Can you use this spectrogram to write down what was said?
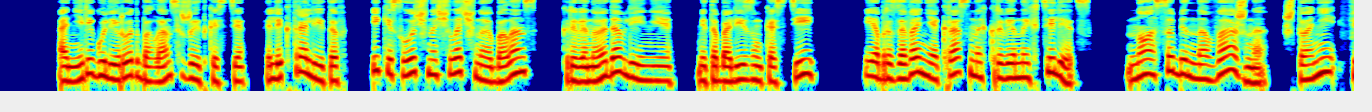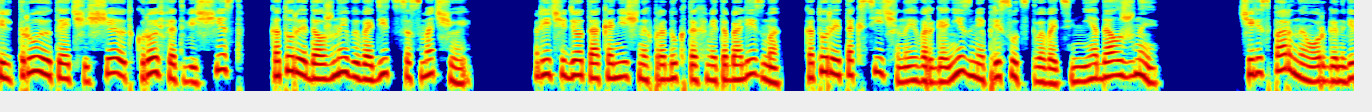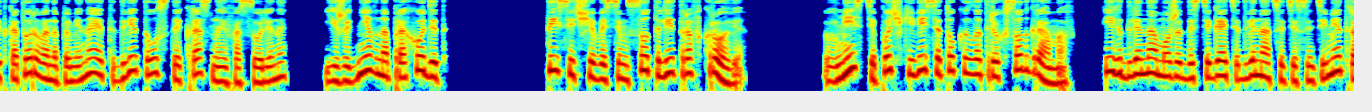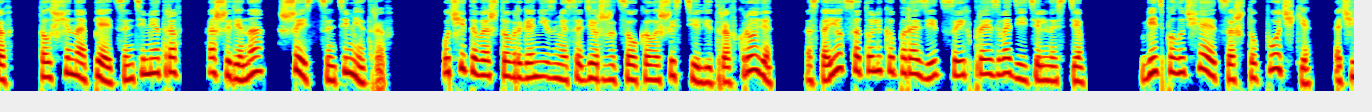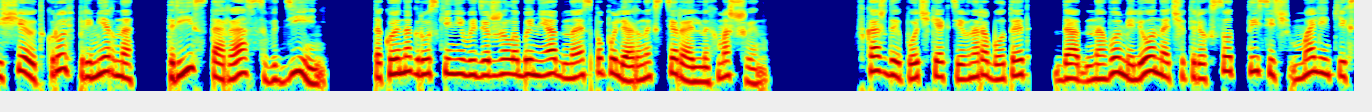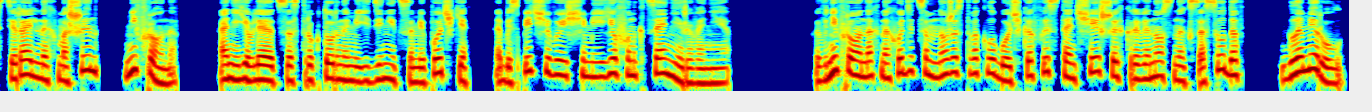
Они регулируют баланс жидкости, электролитов и кислочно-щелочной баланс, кровяное давление, метаболизм костей и образование красных кровяных телец. Но особенно важно, что они фильтруют и очищают кровь от веществ, которые должны выводиться с мочой. Речь идет о конечных продуктах метаболизма, которые токсичны и в организме присутствовать не должны. Через парный орган, вид которого напоминает две толстые красные фасолины, ежедневно проходит 1800 литров крови. Вместе почки весят около 300 граммов. Их длина может достигать 12 сантиметров, толщина 5 сантиметров, а ширина — 6 сантиметров. Учитывая, что в организме содержится около 6 литров крови, остается только поразиться их производительности. Ведь получается, что почки очищают кровь примерно 300 раз в день. Такой нагрузки не выдержала бы ни одна из популярных стиральных машин. В каждой почке активно работает до 1 миллиона 400 тысяч маленьких стиральных машин нефронов. Они являются структурными единицами почки, обеспечивающими ее функционирование. В нефронах находится множество клубочков из тончайших кровеносных сосудов гломерул,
